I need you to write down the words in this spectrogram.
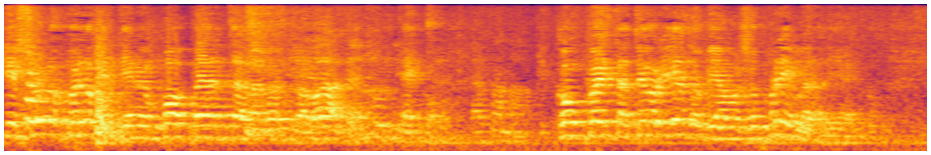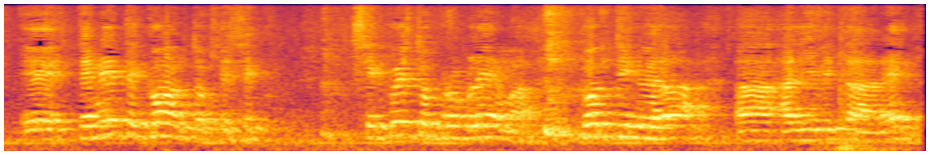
che sono quello che tiene un po' aperta la nostra valle. Ecco, con questa teoria dobbiamo sopprimerli. Ecco. E tenete conto che se, se questo problema continuerà a, a, lievitare,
